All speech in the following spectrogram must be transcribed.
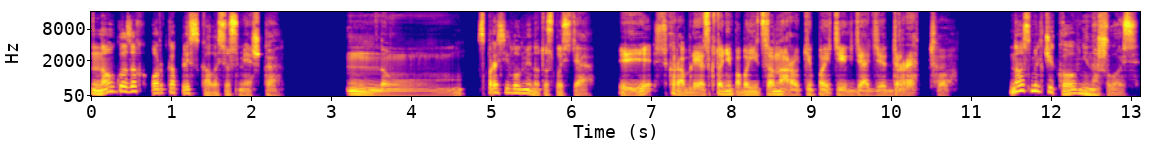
Но в глазах орка плескалась усмешка. «Ну?» – спросил он минуту спустя. «Есть храбрец, кто не побоится на руки пойти к дяде Дретту?» Но смельчаков не нашлось.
